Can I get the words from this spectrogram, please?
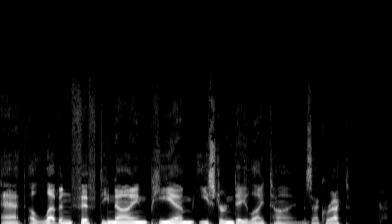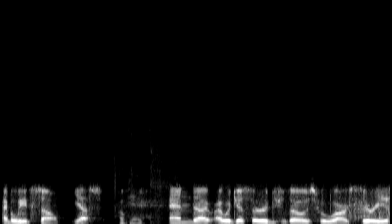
at 11:59 p.m. Eastern Daylight Time. Is that correct? I believe so. Yes. Okay. And uh, I would just urge those who are serious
